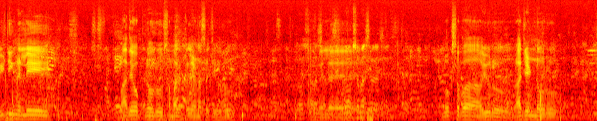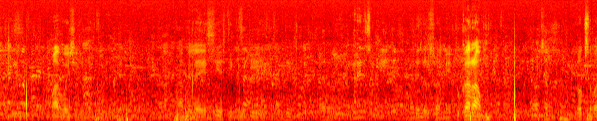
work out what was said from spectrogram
ಮೀಟಿಂಗ್ನಲ್ಲಿ ಮಾದೇವಪ್ಪನವರು ಸಮಾಜ ಕಲ್ಯಾಣ ಸಚಿವರು ಆಮೇಲೆ ಲೋಕಸಭಾ ಇವರು ರಾಜಣ್ಣವರು ಭಾಗವಹಿಸಿದ್ರು ಆಮೇಲೆ S C S T committee ಅಧ್ಯಕ್ಷರು ನರೇಂದ್ರ ಸ್ವಾಮಿ ತುಕಾರಾಮ್ ಲೋಕಸಭಾ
